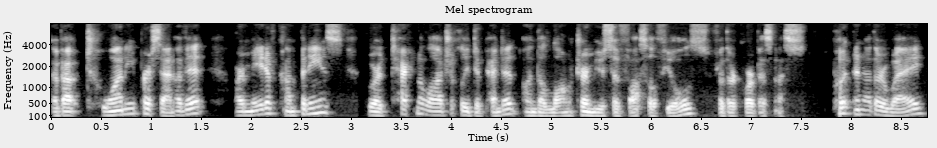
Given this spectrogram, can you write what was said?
about 20% of it are made of companies who are technologically dependent on the long term use of fossil fuels for their core business. Put another way,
